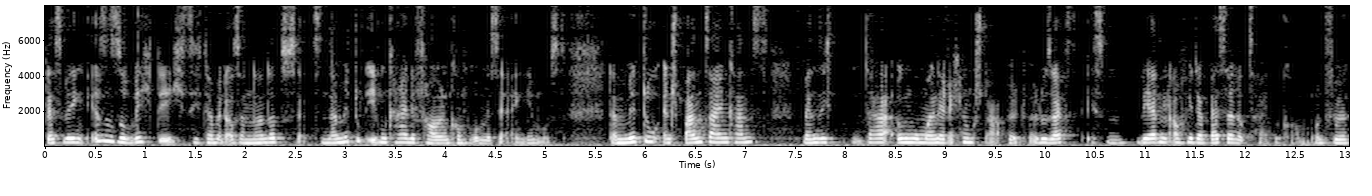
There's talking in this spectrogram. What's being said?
deswegen ist es so wichtig, sich damit auseinanderzusetzen, damit du eben keine faulen Kompromisse eingehen musst. Damit du entspannt sein kannst, wenn sich da irgendwo mal eine Rechnung stapelt, weil du sagst, es werden auch wieder bessere Zeiten kommen. Und für,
